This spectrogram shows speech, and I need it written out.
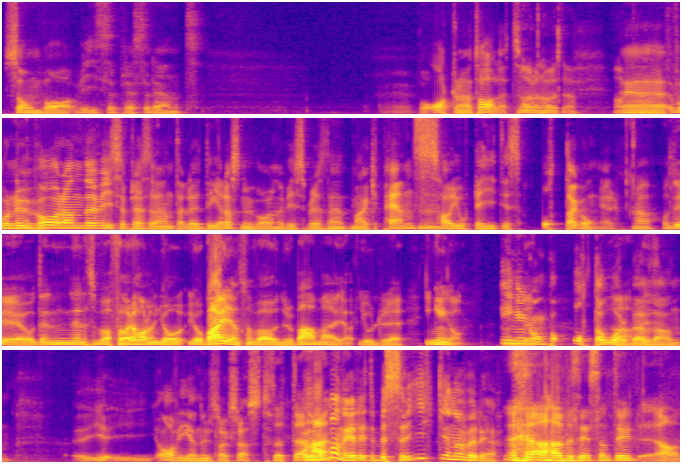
Som var vicepresident eh, på 1800-talet. Ja, den har det. Ja. Eh, vår nuvarande vicepresident, eller deras nuvarande vicepresident Mike Pence Mm. har gjort det hittills åtta gånger. Ja, och, det, och den, den som var före honom, Joe, Joe Biden, som var under Obama, gjorde det ingen gång. Ingen Under- gång på åtta år Ja, behövde visst. han eh, ge- avge en utslagsröst. Så att, Jag undrar han, man är lite besviken över det. ja, precis. Som tyckte, ja,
